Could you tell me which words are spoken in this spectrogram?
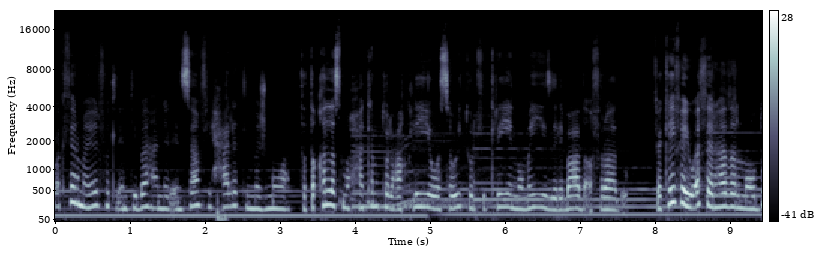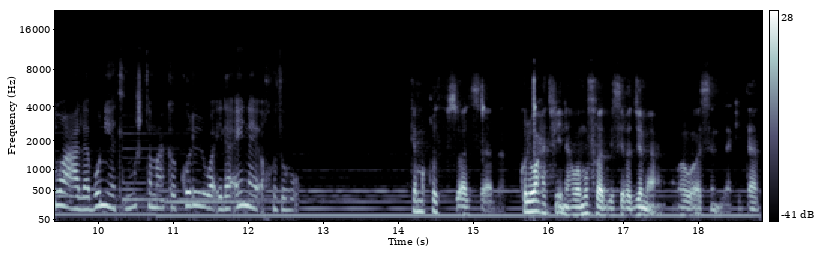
وأكثر ما يلفت الانتباه أن الإنسان في حالة المجموع تتقلص محاكمته العقلية وسويته الفكرية المميزة لبعض أفراده. فكيف يؤثر هذا الموضوع على بنية المجتمع ككل وإلى أين يأخذه؟ كما قلت في السؤال السابق كل واحد فينا هو مفرد بصيغة جمع وهو اسم لكتاب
